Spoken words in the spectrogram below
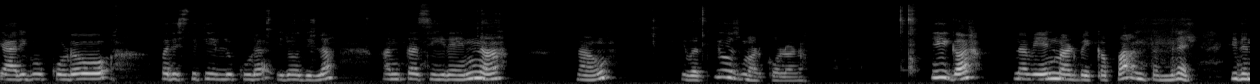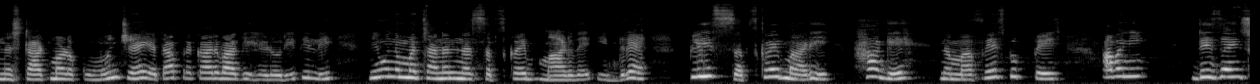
ಯಾರಿಗೂ ಕೊಡೋ ಪರಿಸ್ಥಿತಿಯಲ್ಲೂ ಕೂಡ ಇರೋದಿಲ್ಲ. ಅಂಥ ಸೀರೆಯನ್ನು ನಾವು ಇವತ್ತು ಯೂಸ್ ಮಾಡ್ಕೊಳ್ಳೋಣ. ಈಗ ನಾವೇನು ಮಾಡಬೇಕಪ್ಪ ಅಂತಂದರೆ ಇದನ್ನು ಸ್ಟಾರ್ಟ್ ಮಾಡೋಕ್ಕೂ ಮುಂಚೆ ಯಥಾಪ್ರಕಾರವಾಗಿ ಹೇಳೋ ರೀತಿಯಲ್ಲಿ ನೀವು ನಮ್ಮ ಚಾನಲ್ನ ಸಬ್ಸ್ಕ್ರೈಬ್ ಮಾಡದೇ ಇದ್ದರೆ ಪ್ಲೀಸ್ ಸಬ್ಸ್ಕ್ರೈಬ್ ಮಾಡಿ. ಹಾಗೆ ನಮ್ಮ Facebook page Avani designs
